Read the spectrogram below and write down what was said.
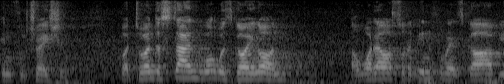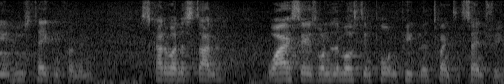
infiltration. But to understand what was going on and what else sort of influenced Garvey and who's taken from him, is to kind of understand why I say he's one of the most important people in the 20th century.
